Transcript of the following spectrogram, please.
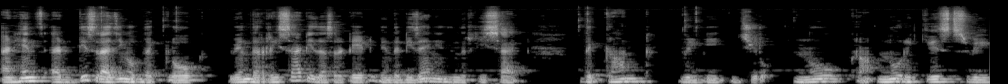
And hence at this rising of the clock when the reset is asserted when the design is in the reset the grant will be zero. No grant no requests will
